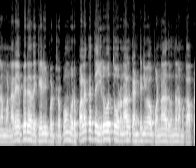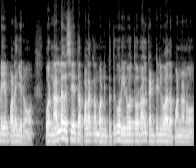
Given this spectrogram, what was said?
நம்ம நிறைய பேர் அதை கேள்விப்பட்டிருப்போம். ஒரு பழக்கத்தை இருபத்தோரு நாள் கண்டினியூவாக பண்ணால் அது வந்து நமக்கு அப்படியே பழகிரும். ஒரு நல்ல விஷயத்தை பழக்கம் பண்ணுறதுக்கு ஒரு இருபத்தோரு நாள் கண்டினியூவாக அதை பண்ணணும்.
